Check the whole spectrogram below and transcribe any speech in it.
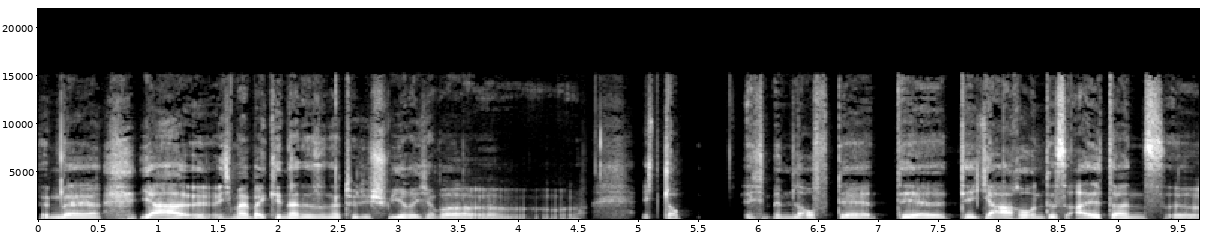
naja, ja, ich meine, bei Kindern ist es natürlich schwierig, aber äh, ich glaube, im Lauf der, der, der Jahre und des Alterns äh,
